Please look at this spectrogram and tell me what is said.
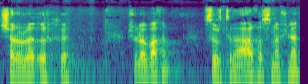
Şarola ırkı. Şöyle bakın sırtına arkasına filan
